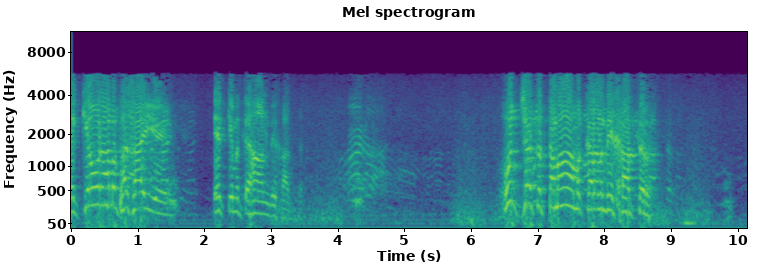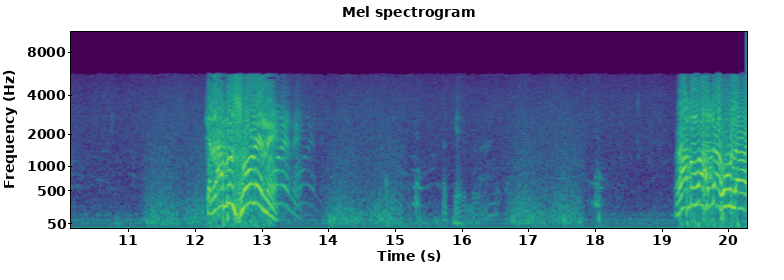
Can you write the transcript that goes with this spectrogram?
تے کیوں رب فسائیے ایک امتحان دی خاطر۔ حجت تمام کرن دی خاطر۔ کہ رب سونے نے۔ رب وحدہ لا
